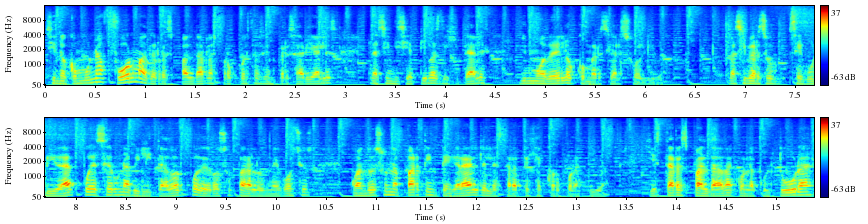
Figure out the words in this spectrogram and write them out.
sino como una forma de respaldar las propuestas empresariales, las iniciativas digitales y un modelo comercial sólido. La ciberseguridad puede ser un habilitador poderoso para los negocios cuando es una parte integral de la estrategia corporativa y está respaldada con la cultura,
